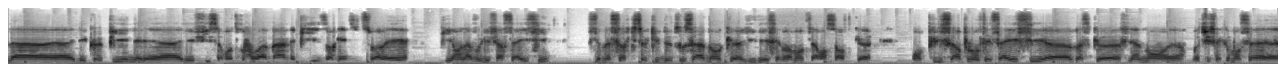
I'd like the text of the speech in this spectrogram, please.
la- les copines et les, les filles se retrouvent au hammam et puis ils organisent une soirée puis on a voulu faire ça ici. C'est ma sœur qui s'occupe de tout ça donc euh, l'idée c'est vraiment de faire en sorte que on puisse implanter ça ici euh, parce que euh, finalement euh, bon, tu sais comment c'est euh,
